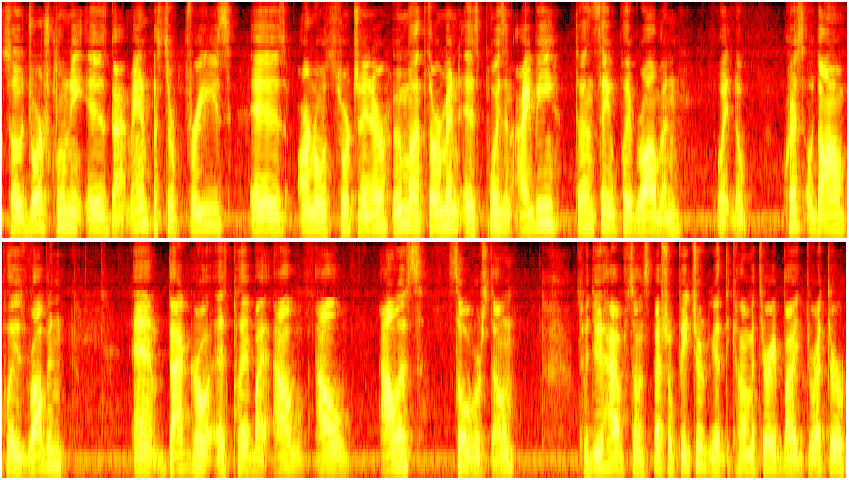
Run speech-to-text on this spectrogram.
So George Clooney is Batman. Mr. Freeze is Arnold Schwarzenegger. Uma Thurman is Poison Ivy. Doesn't say who played Robin. Wait, nope. Chris O'Donnell plays Robin. And Batgirl is played by Al, Al, Alice Silverstone. So we do have some special features. We got the commentary by director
